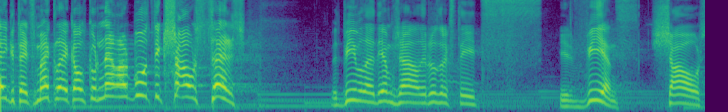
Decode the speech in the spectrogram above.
Aiga teica, meklē kaut kur, nevar būt tik šaurs ceļš. Bet Bībelē, diemžēl, ir uzrakstīts, ir viens šaurs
